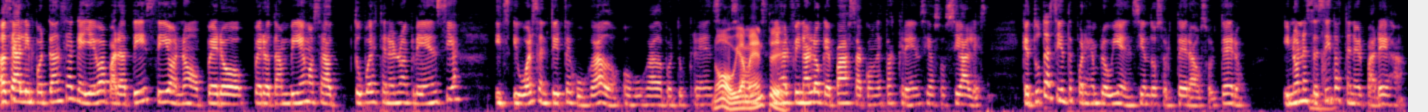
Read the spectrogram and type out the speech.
O sea, la importancia que lleva para ti, sí o no. Pero, pero también, o sea, tú puedes tener una creencia y s- igual sentirte juzgado o juzgada por tus creencias. No, ¿sabes? obviamente. Y es al final lo que pasa con estas creencias sociales. Que tú te sientes, por ejemplo, bien siendo soltera o soltero. Y no necesitas tener pareja.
